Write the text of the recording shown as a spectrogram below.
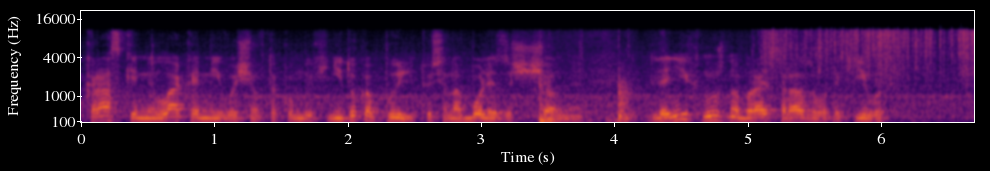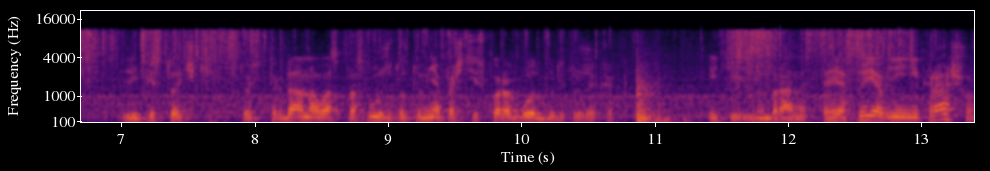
красками, лаками, в общем, в таком духе, не только пыль, то есть она более защищенная. Для них нужно брать сразу вот такие вот лепесточки. То есть тогда она у вас прослужит. Вот у меня почти скоро год будет уже как эти мембраны стоят. Но я в ней не крашу.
